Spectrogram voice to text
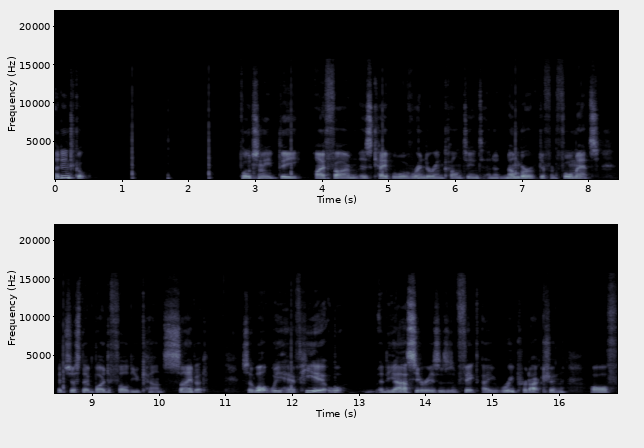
identical. Fortunately the iPhone is capable of rendering content in a number of different formats, it's just that by default you can't save it. So what we have here, or in the R series, is in fact a reproduction of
